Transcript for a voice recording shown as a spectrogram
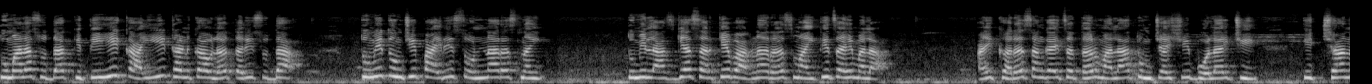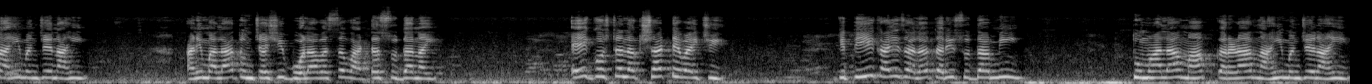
तुम्हाला सुद्धा कितीही काहीही ठणकावलं तरीसुद्धा तुम्ही तुमची पायरी सोडणारच नाही. तुम्ही लाजग्यासारखे वागणारच माहितीच आहे मला. आणि खरं सांगायचं तर मला तुमच्याशी बोलायची इच्छा नाही म्हणजे नाही. आणि मला तुमच्याशी बोलावंसं वाटतसुद्धा नाही. एक गोष्ट लक्षात ठेवायची. कितीही काही झालं तरीसुद्धा मी तुम्हाला माफ करणार नाही म्हणजे नाही.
